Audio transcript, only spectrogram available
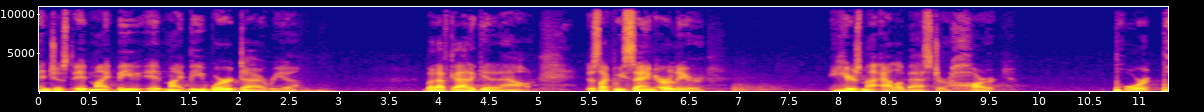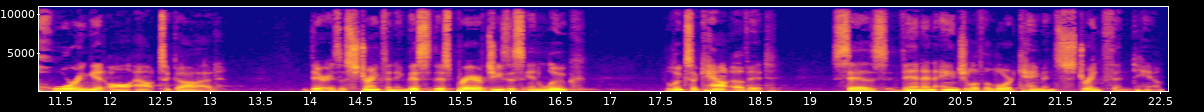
and just it might be it might be word diarrhea but I've got to get it out. Just like we sang earlier, here's my alabaster heart, pour, pouring it all out to God. There is a strengthening. This, this prayer of Jesus in Luke, Luke's account of it says, Then an angel of the Lord came and strengthened him.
